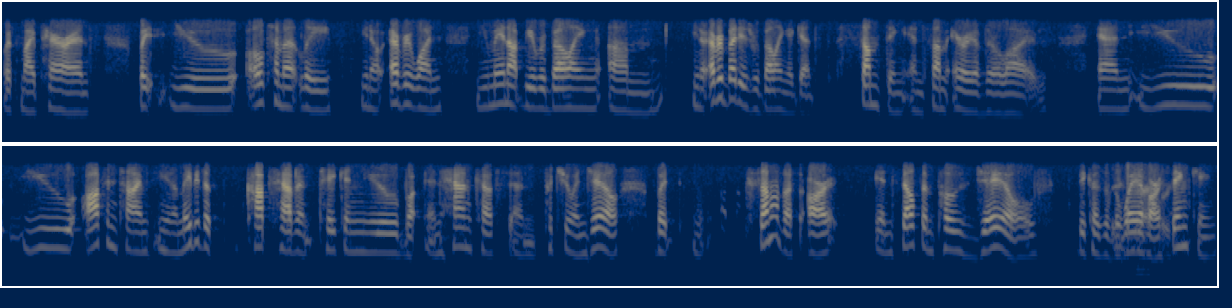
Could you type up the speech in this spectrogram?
with my parents. But you ultimately, you know, everyone, you may not be rebelling. Um, you know, everybody is rebelling against something in some area of their lives. And you you oftentimes you know maybe the cops haven't taken you in handcuffs and put you in jail but some of us are in self-imposed jails because of the way of our thinking.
